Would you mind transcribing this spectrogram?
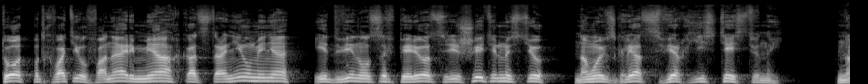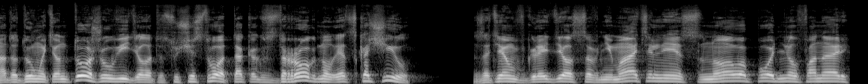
Тот подхватил фонарь, мягко отстранил меня и двинулся вперед с решительностью, на мой взгляд, сверхъестественной. Надо думать, он тоже увидел это существо, так как вздрогнул и отскочил. Затем вгляделся внимательнее, снова поднял фонарь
